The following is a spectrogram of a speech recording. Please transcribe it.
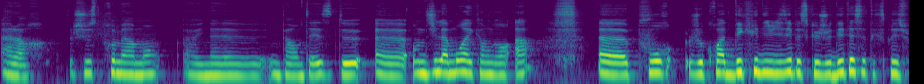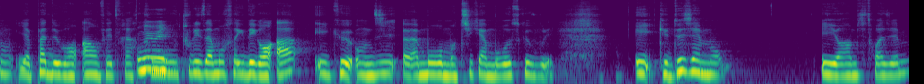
Alors, juste premièrement, une, une parenthèse de. on dit l'amour avec un grand A. Euh, pour, je crois, décrédibiliser, parce que je déteste cette expression. Il n'y a pas de grand A en fait, frère. Tous les amours sont avec des grands A, et qu'on dit euh, amour romantique, amoureux, ce que vous voulez. Et que deuxièmement, et il y aura un petit troisième,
